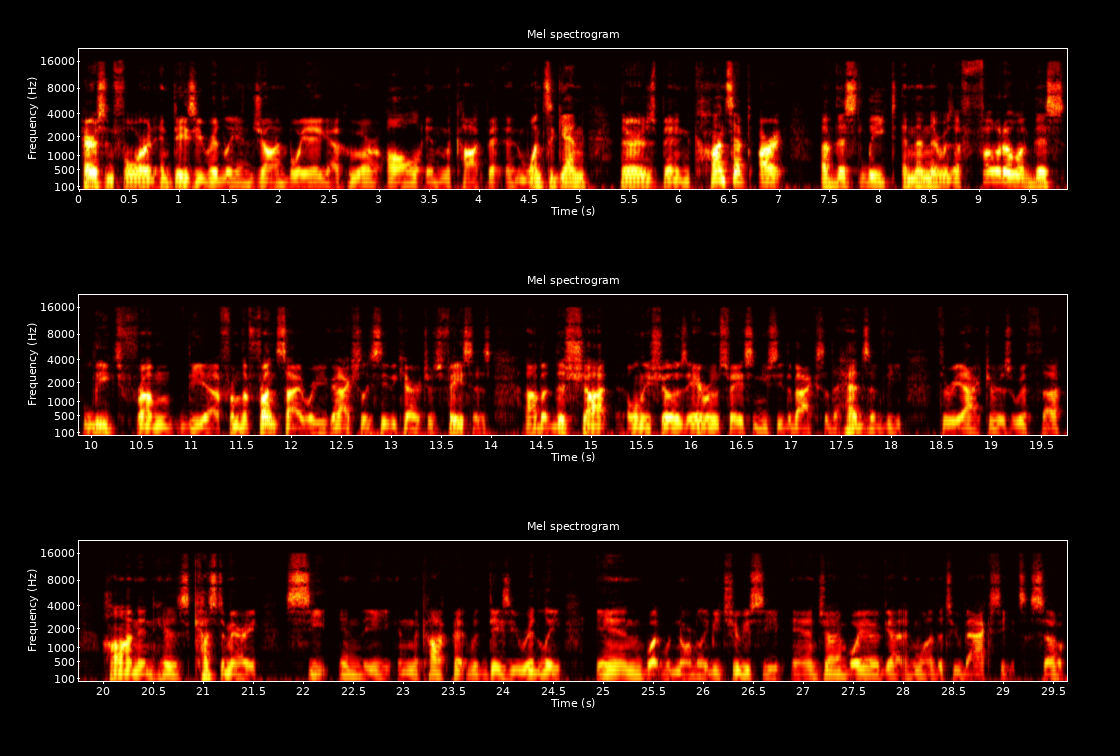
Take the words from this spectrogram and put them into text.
Harrison Ford and Daisy Ridley and John Boyega, who are all in the cockpit. And once again, there's been concept art of this leaked, and then there was a photo of this leaked from the uh, from the front side where you could actually see the characters' faces. Uh, but this shot only shows Abrams' face, and you see the backs of the heads of the three actors, with uh, Han in his customary seat in the in the cockpit, with Daisy Ridley in what would normally be Chewie's seat, and John Boyega in one of the two back seats. So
